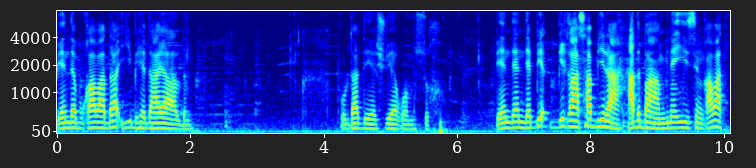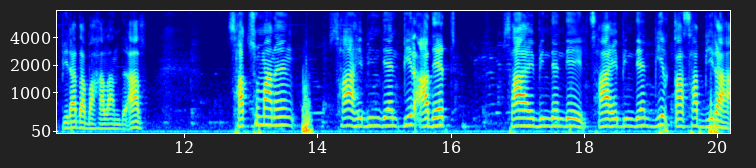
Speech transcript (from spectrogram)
Ben de bu kavada iyi bir hediye aldım. Burada diye şuraya koymuştuk. Benden de bir, bir kasa bira. Hadi bakalım yine iyisin kavat. Bira da bakalandı al. Satsuma'nın sahibinden bir adet sahibinden değil sahibinden bir kasa bira.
